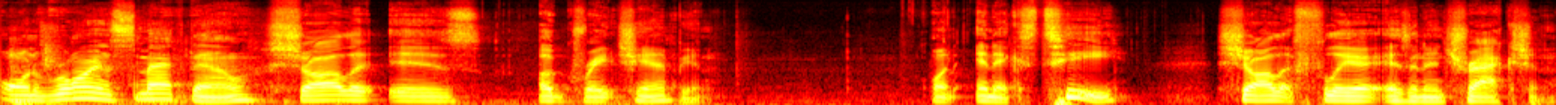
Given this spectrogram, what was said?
On Raw and SmackDown, Charlotte is a great champion. On NXT, Charlotte Flair is an attraction.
